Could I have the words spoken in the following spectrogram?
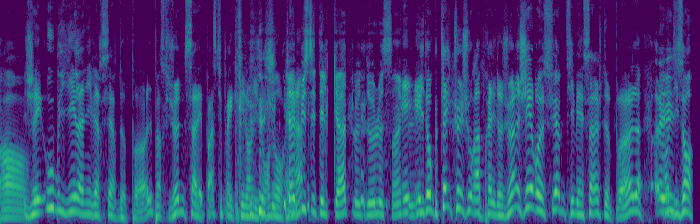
Oh. J'ai oublié l'anniversaire de Paul parce que je ne savais pas, c'était pas écrit dans les journaux, J'avais rien. vu c'était le 4, le 2, le 5, le Et, 8. et donc, quelques jours après le 2 juin, j'ai reçu un petit message de Paul en Et- disant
